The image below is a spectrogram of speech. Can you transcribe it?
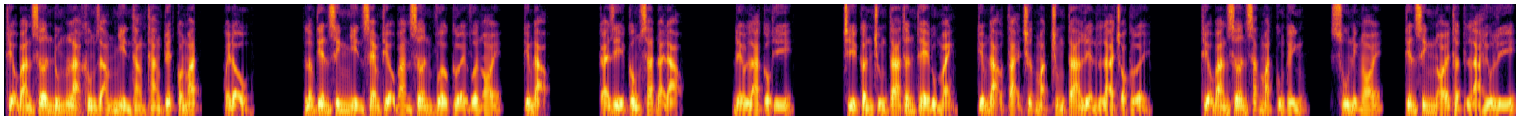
Thiệu bàn sơn đúng là không dám nhìn thẳng thang tuyết con mắt, quay đầu. Lâm tiên sinh nhìn xem thiệu bàn sơn vừa cười vừa nói, kiếm đạo, cái gì công sát đại đạo? Đều là cầu thí chỉ cần chúng ta thân thể đủ mạnh, kiếm đạo tại trước mặt chúng ta liền là trò cười. Thiệu bàn sơn sắc mặt cung kính, su nịnh nói, tiên sinh nói thật là hữu lý.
